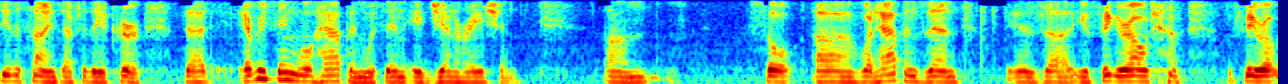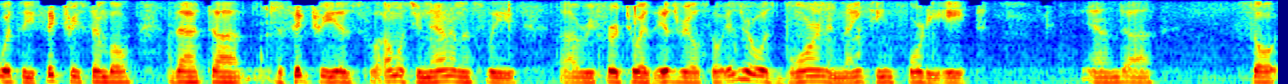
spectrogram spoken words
see the signs after they occur, that everything will happen within a generation. Um, so uh, what happens then is uh, you figure out figure out with the fig tree symbol that uh, the fig tree is almost unanimously uh, referred to as Israel. So Israel was born in 1948, and uh, so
